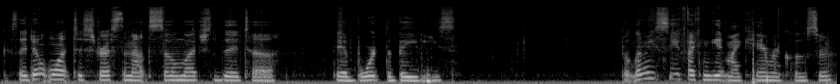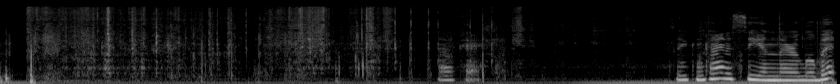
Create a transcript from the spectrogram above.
Because I don't want to stress them out so much that uh, they abort the babies. But let me see if I can get my camera closer. Okay. So you can kind of see in there a little bit.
